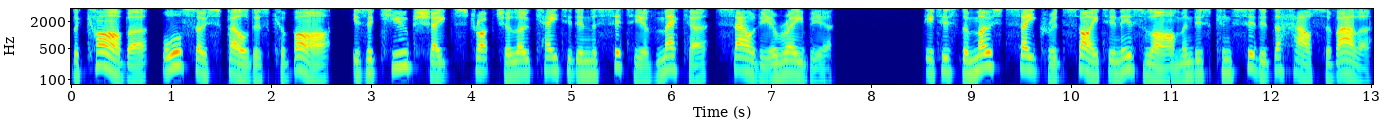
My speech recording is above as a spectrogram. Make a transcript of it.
The Kaaba, also spelled as Kaaba, is a cube-shaped structure located in the city of Mecca, Saudi Arabia. It is the most sacred site in Islam and is considered the house of Allah.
